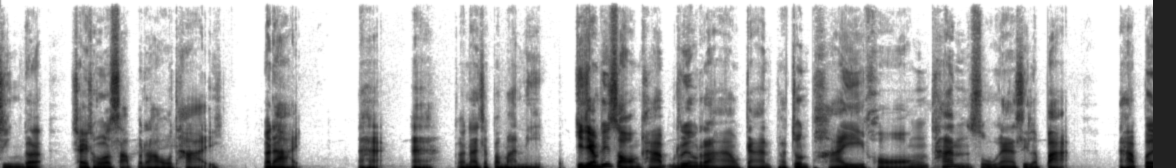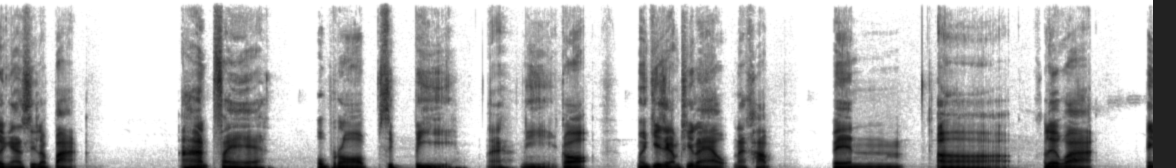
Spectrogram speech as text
จริง ก็ใช้โทรศัพท์เราถ่ายก็ได้นะฮะอ่าก็น่าจะประมาณนี้ กิจกรรมที่ 2 ครับ เรื่องราวการผจญภัยของท่านสู่งานศิลปะนะครับเปิดงานศิลปะอาร์ตแฟร์ครบรอบ 10 ปีนะนี่ก็เหมือนกิจกรรมที่แล้วนะครับ เป็น เอ่อเขาเรียกว่าให้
